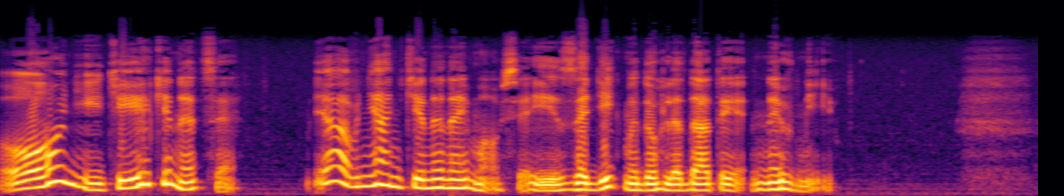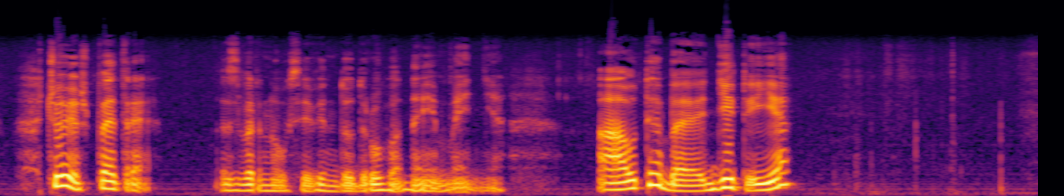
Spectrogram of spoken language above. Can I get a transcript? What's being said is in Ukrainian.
О, ні, тільки не це. Я в няньки не наймався і за дітьми доглядати не вмію. Чуєш, Петре, звернувся він до друга на імення. А у тебе діти є?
